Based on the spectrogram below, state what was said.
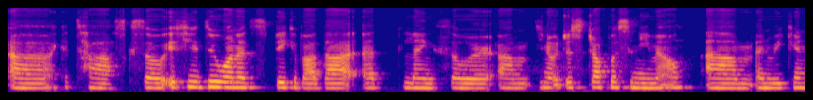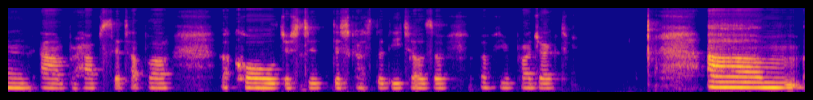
uh, like a task. So if you do want to speak about that at length or, um, you know, just drop us an email um, and we can um, perhaps set up a, a call just to discuss the details of, of your project. Um,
